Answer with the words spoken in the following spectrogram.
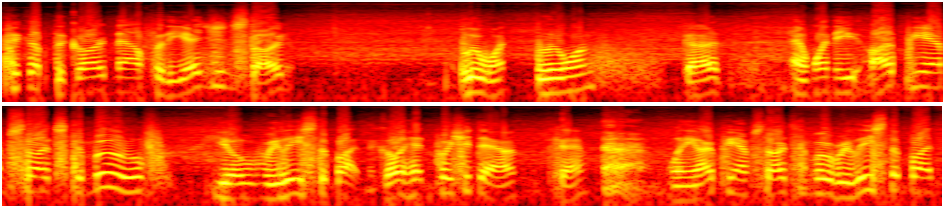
Pick up the guard now for the engine start. Blue one. Blue one. Got it. And when the RPM starts to move, you'll release the button. Go ahead, push it down. Okay. When the RPM starts to move, release the button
